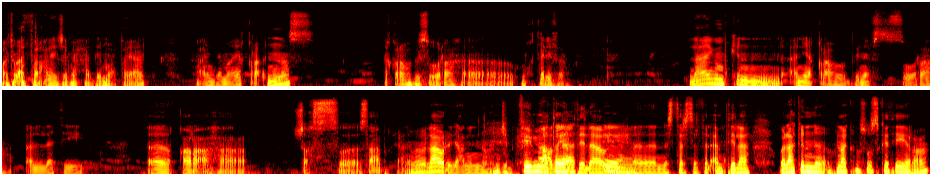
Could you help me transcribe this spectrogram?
وتؤثر عليه جميع هذه المعطيات فعندما يقرأ النص يقرأه بصورة آه، مختلفة لا يمكن أن يقرأه بنفس الصورة التي آه، قرأها شخص سابق يعني لا أريد يعني أنه نجيب في بعض الأمثلة إيه. نسترسل في الأمثلة ولكن هناك نصوص كثيرة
